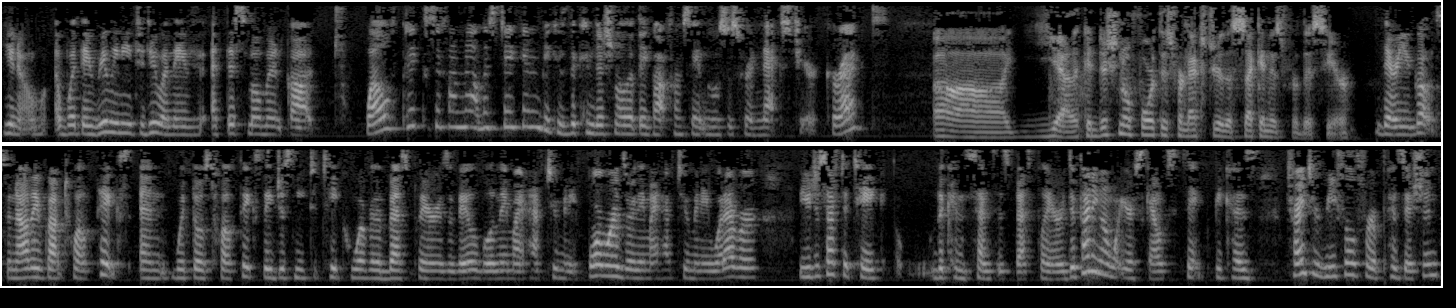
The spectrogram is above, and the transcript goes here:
you know, what they really need to do, and they've at this moment got 12 picks, if I'm not mistaken, because the conditional that they got from St. Louis was for next year, correct? Uh, yeah, the conditional fourth is for next year, the second is for this year. There you go. So now they've got 12 picks, and with those 12 picks, they just need to take whoever the best player is available, and they might have too many forwards, or they might have too many whatever. You just have to take the consensus best player, depending on what your scouts think, because trying to refill for a position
